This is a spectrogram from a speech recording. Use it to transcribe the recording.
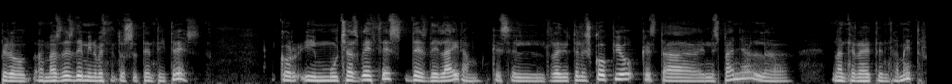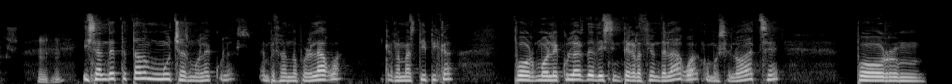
pero además desde 1973. Y muchas veces desde el IRAM, que es el radiotelescopio que está en España, la, antena de 30 metros. Y se han detectado muchas moléculas, empezando por el agua, que es la más típica, por moléculas de desintegración del agua, como es el OH, por mm,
